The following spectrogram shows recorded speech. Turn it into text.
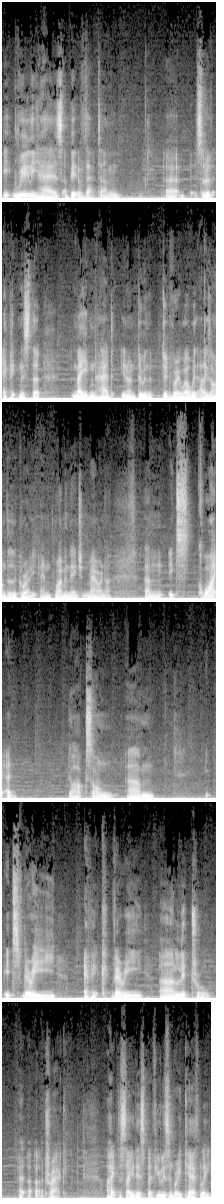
It really has a bit of that um, uh, sort of epicness that Maiden had, you know, and doing the, did very well with Alexander the Great and Rime of the Ancient Mariner. Um, it's quite a dark song. Um, it, it's very epic, very uh, literal a, a, a, track. I hate to say this, but if you listen very carefully,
